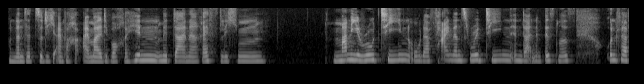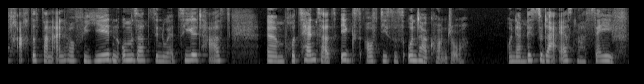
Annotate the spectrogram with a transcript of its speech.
und dann setzt du dich einfach einmal die Woche hin mit deiner restlichen Money Routine oder Finance Routine in deinem Business und verfrachtest dann einfach für jeden Umsatz, den du erzielt hast, ähm, Prozentsatz X auf dieses Unterkonto. Und dann bist du da erstmal safe.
